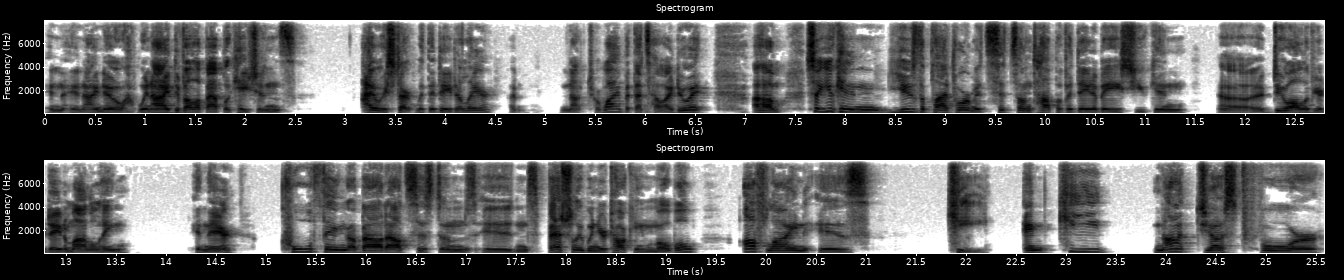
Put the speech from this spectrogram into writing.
And, and I know when I develop applications, I always start with the data layer. I'm not sure why, but that's how I do it. Um, so you can use the platform, it sits on top of a database. You can uh, do all of your data modeling in there. Cool thing about OutSystems especially when you're talking mobile, offline is key and key not just for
